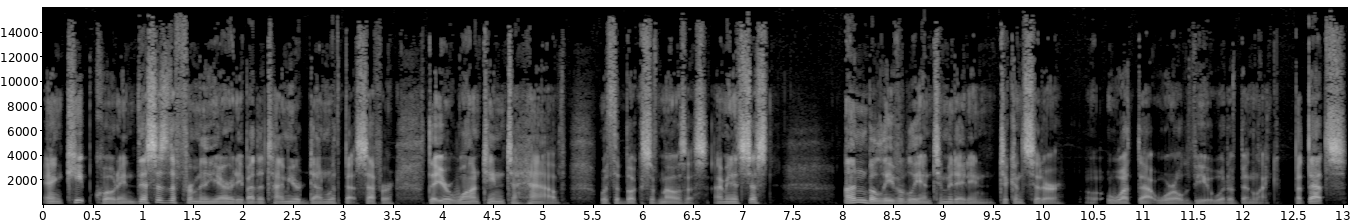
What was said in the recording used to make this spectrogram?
and keep quoting. This is the familiarity by the time you're done with Bet Sefer that you're wanting to have with the books of Moses. I mean, it's just unbelievably intimidating to consider what that worldview would have been like. But that's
